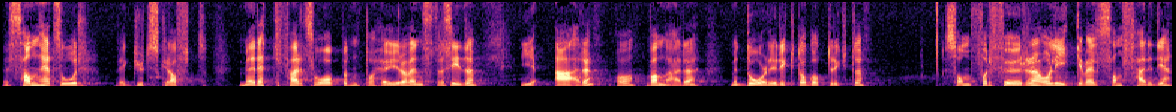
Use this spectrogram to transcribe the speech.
ved sannhetsord, ved Guds kraft, med rettferdsvåpen på høyre og venstre side, i ære og vanære, med dårlig rykte og godt rykte, som forførere og likevel sannferdige,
